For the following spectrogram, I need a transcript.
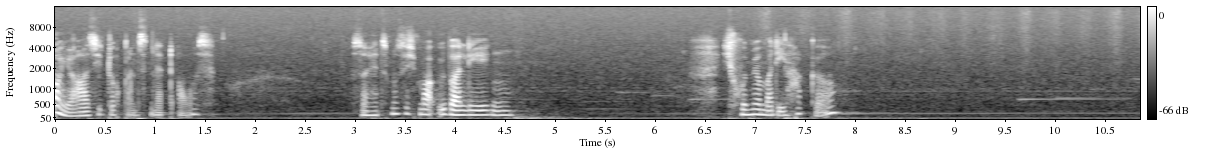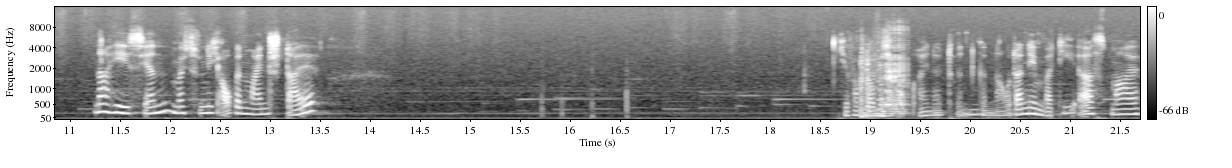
Oh ja, sieht doch ganz nett aus. So, jetzt muss ich mal überlegen. Ich hole mir mal die Hacke. Na Häschen, möchtest du nicht auch in meinen Stall? Hier war, glaube ich, auch eine drin. Genau, dann nehmen wir die erstmal.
